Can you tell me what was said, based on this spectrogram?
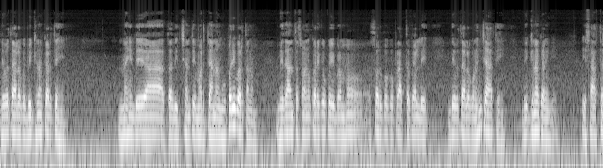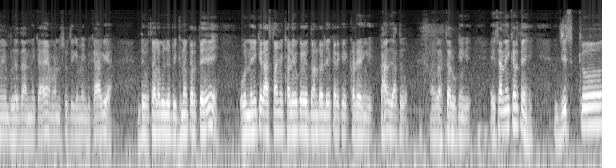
देवता लोग विघ्न करते हैं। नहीं देवा तद इच्छन्ति मर्त्यानम उपरिवर्तनम। वेदांत श्रवण करके कोई ब्रह्म स्वरूप को प्राप्त कर ले देवता लोग नहीं चाहते, विघ्न करेंगे। ये शास्त्र में बृहदान ने कहा है मनुश्रुति में भी कहा गया देवता लोग जो विघ्न करते हैं, वो नहीं कि रास्ता में खड़े होकर दंड लेकर के खड़े रहेंगे। कहाँ जाते हो? रास्ता रुकेंगे। ऐसा नहीं करते हैं। जिसको,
